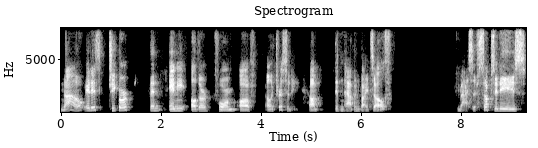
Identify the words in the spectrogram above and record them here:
Now it is cheaper than any other form of electricity. Um, didn't happen by itself. Massive subsidies,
